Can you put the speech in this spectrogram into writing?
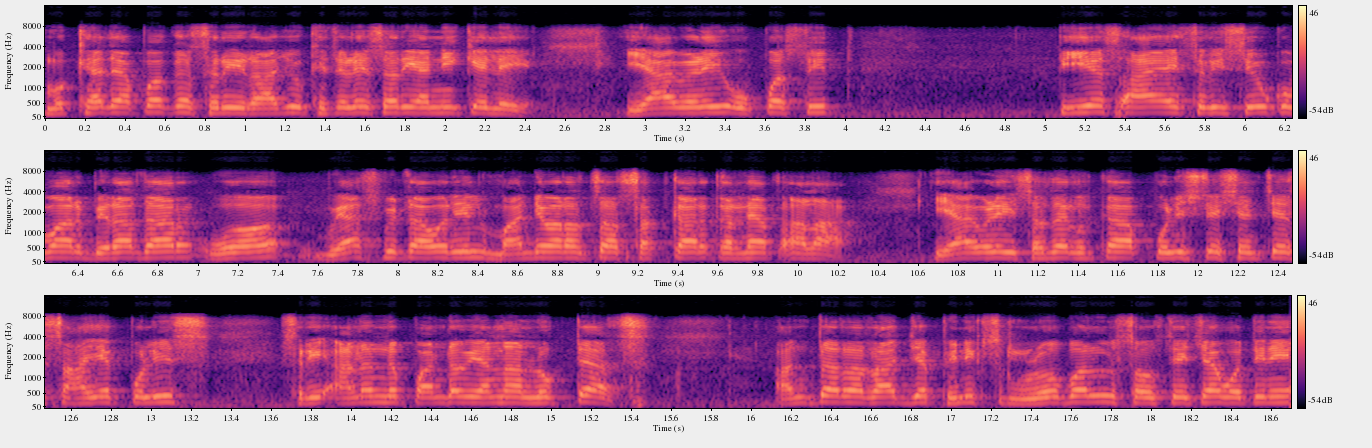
मुख्याध्यापक श्री राजू खिचडे सर यांनी केले. यावेळी उपस्थित P S I Shri Shivkumar Biradar व व्यासपीठावरील मान्यवरांचा सत्कार करण्यात आला. यावेळी सदरका पोलीस स्टेशनचे सहाय्यक पोलीस श्री आनंद पांडव यांना नुकत्याच आंतरराज्य फिनिक्स ग्लोबल संस्थेच्या वतीने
